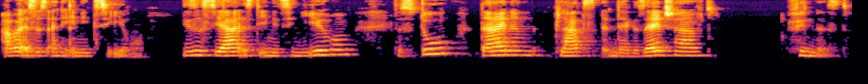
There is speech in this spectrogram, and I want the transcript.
Aber es ist eine Initiierung. Dieses Jahr ist die Initiierung, dass du deinen Platz in der Gesellschaft findest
